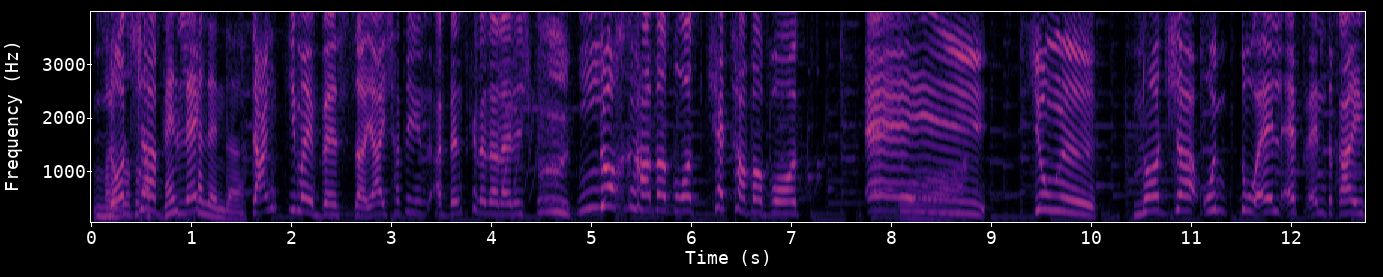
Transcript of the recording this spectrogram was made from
So Notcher Black. Adventskalender. Dank dir, mein Bester. Ja, ich hatte den Adventskalender leider nicht. Noch ein Hoverboard, Cat Hoverboard. Ey, Junge. Nodja und Noel FN3.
